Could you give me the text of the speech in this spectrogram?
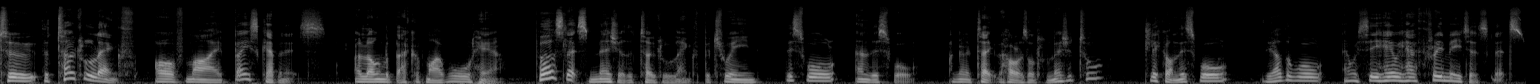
to the total length of my base cabinets along the back of my wall here. First let's measure the total length between this wall and this wall. I'm going to take the horizontal measure tool, click on this wall, the other wall, and we see here we have 3 meters. Let's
